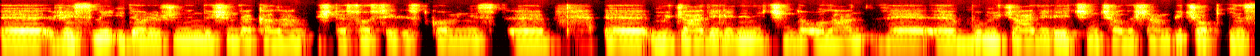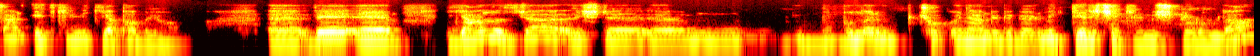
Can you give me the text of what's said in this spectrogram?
e, resmi ideolojinin dışında kalan işte sosyalist komünist e, e, mücadelenin içinde olan ve e, bu mücadele için çalışan birçok insan etkinlik yapamıyor. E, ve e, yalnızca işte e, bunların çok önemli bir bölümü geri çekilmiş durumda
